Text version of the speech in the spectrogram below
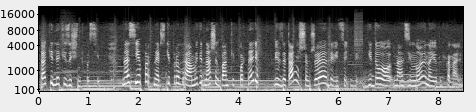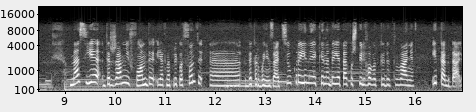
так і для фізичних осіб. У нас є партнерські програми від наших банків-партнерів. Більш детальніше вже дивіться відео на зі мною на youtube каналі. У нас є державні фонди, як, наприклад, фонд е, декарбонізації України, який надає також пільгове кредитування, і так далі.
